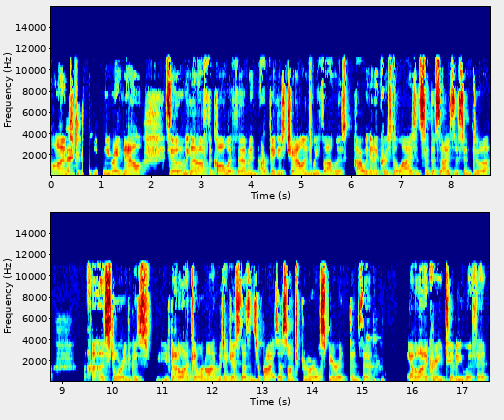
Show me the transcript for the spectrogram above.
on Thanks. strategically right now. So we got off the call with them, and our biggest challenge we thought was how are we going to crystallize and synthesize this into a a story because you've got a lot going on, which I guess doesn't surprise us. Entrepreneurial spirit tends to have a lot of creativity with it.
